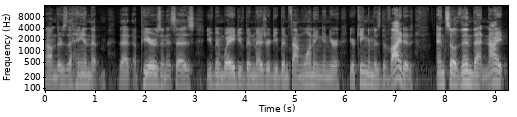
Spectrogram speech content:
um, there's the hand that that appears and it says you've been weighed you've been measured you've been found wanting and your your kingdom is divided. And so then that night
